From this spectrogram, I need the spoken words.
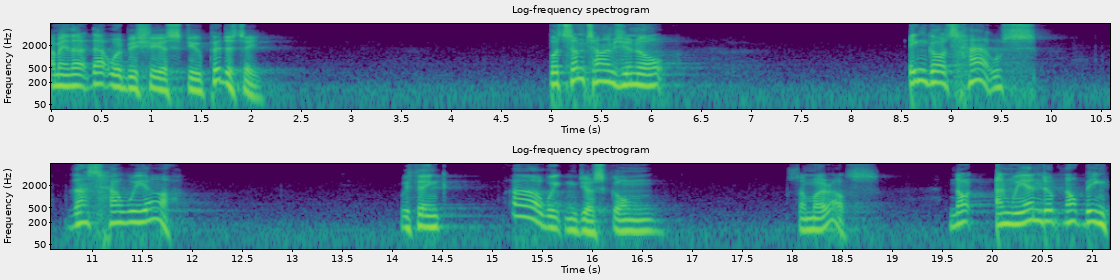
I mean, that, that would be sheer stupidity. But sometimes, you know, in God's house, that's how we are. We think, oh, we can just go somewhere else. Not, and we end up not being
